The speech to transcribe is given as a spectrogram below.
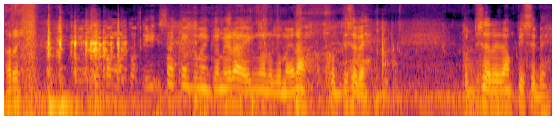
Aray. Ito bang ito, isa ka gamay kamera, ingon na gamay na. Kunti sabi. Kunti sa lang piece sabi.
